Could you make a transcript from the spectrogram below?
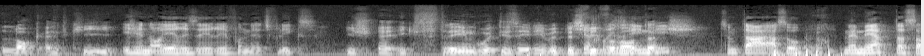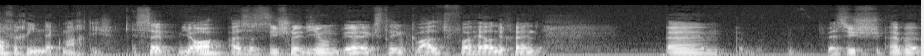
Lock and Key. Ist eine neuere Serie von Netflix. Ist eine extrem gute Serie. Ich würde nicht Ist viel verraten. kindisch, zum Teil, also man merkt, dass es auch für Kinder gemacht ist. Ja, also es ist nicht irgendwie extrem gewaltverherrlichend. Ähm, es ist eben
